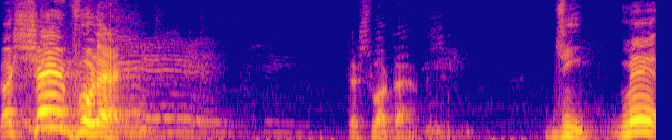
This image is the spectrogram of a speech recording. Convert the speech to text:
A shameful act. That's what I have to say. जी मैं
